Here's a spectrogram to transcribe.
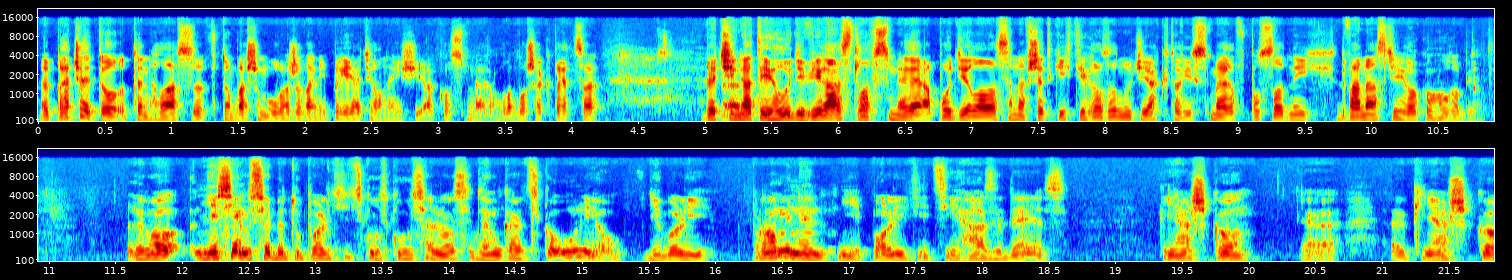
prečo je to ten hlas v tom vašom uvažovaní priateľnejší ako smer? Lebo však predsa väčšina tých ľudí vyrástla v smere a podielala sa na všetkých tých rozhodnutiach, ktorý smer v posledných 12 rokoch urobil. Lebo nesiem v sebe tú politickú skúsenosť s Demokratickou úniou, kde boli prominentní politici HZDS, Kňažko, eh, Kňažko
